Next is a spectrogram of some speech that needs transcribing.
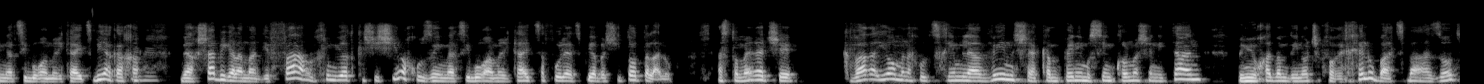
מהציבור האמריקאי הצביע ככה, mm-hmm. ועכשיו בגלל המגפה הולכים להיות כ-60 מהציבור האמריקאי צפוי להצביע בשיטות הללו. אז זאת אומרת שכבר היום אנחנו צריכים להבין שהקמפיינים עושים כל מה שניתן, במיוחד במדינות שכבר החלו בהצבעה הזאת,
